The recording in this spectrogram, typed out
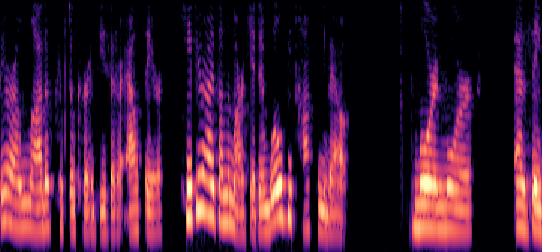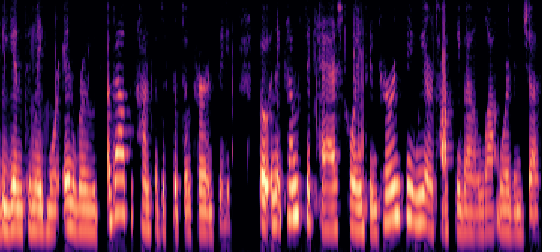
There are a lot of cryptocurrencies that are out there. Keep your eyes on the market, and we'll be talking about more and more as they begin to make more inroads about the concept of cryptocurrency. But when it comes to cash, coins, and currency, we are talking about a lot more than just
